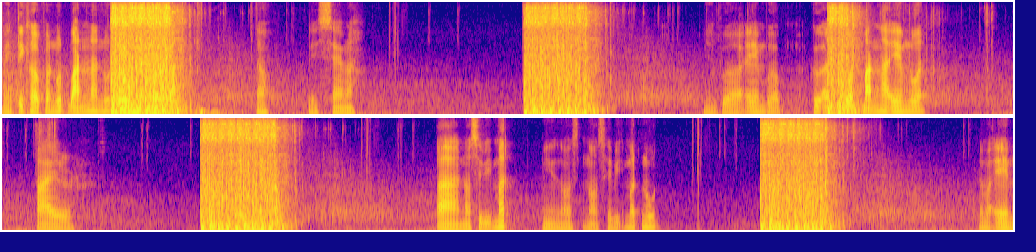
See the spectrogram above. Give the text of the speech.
mình tích hợp vào nút bắn là nút êm rồi cả. Đâu, để xem nào. Mình vừa êm vừa cứ ấn chuột bắn là êm luôn. Fire. À nó sẽ bị mất. Nó nó sẽ bị mất nút. Nhưng mà êm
